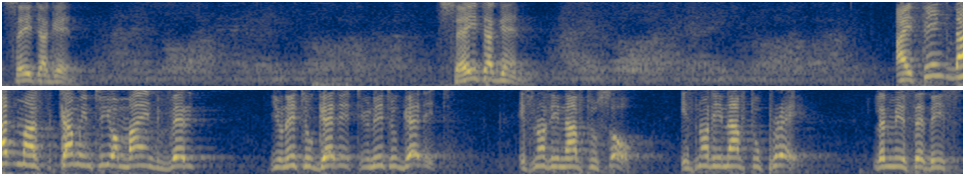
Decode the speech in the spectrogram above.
Say it again. Say it again. I think that must come into your mind very. You need to get it. You need to get it. It's not enough to sow, it's not enough to pray. Let me say this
